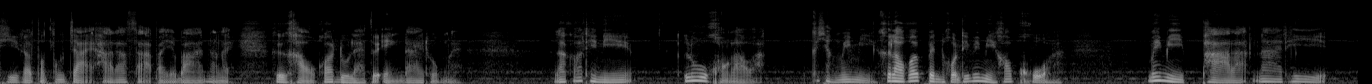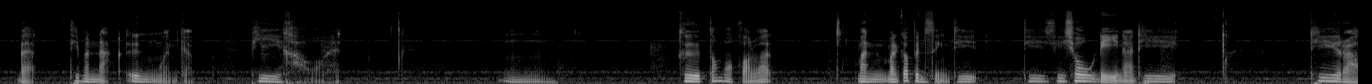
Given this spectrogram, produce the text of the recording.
ที่เราต้องต้องจ่ายค่ารักษาพยาบาลอะไร คือเขาก็ดูแลตัวเองได้ถูกไหม แล้วก็ทีนี้ลูกของเราอะ่ะ ก็ยังไม่มี คือเราก็เป็นคนที่ไม่มีครอบครัว ไม่มีภาระหน้าที่แบบที่มันหนักอึ้งเหมือนกับพี่เขา อืม คือต้องบอกก่อนว่า มันมันก็เป็นสิ่งที่ที่ที่โชคดีนะที่ที่เรา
